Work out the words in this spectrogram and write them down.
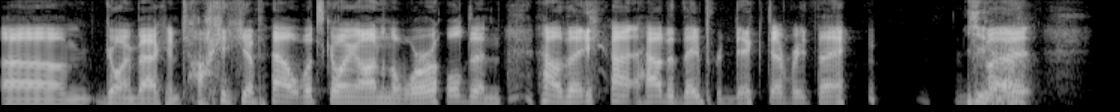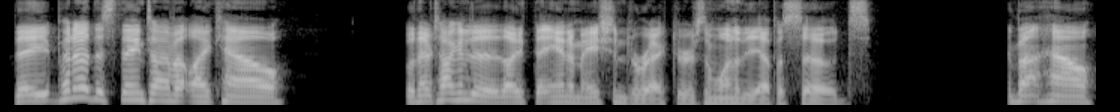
um, going back and talking about what's going on in the world and how they how did they predict everything. yeah. But they put out this thing talking about like how when they're talking to like the animation directors in one of the episodes about how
